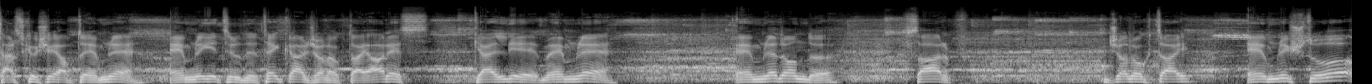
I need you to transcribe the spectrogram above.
Ters köşe yaptı Emre. Emre getirdi. Tekrar Can Oktay. Ares. Geldi. Emre. Emre dondu. Sarp. Can Oktay. Emre şutu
